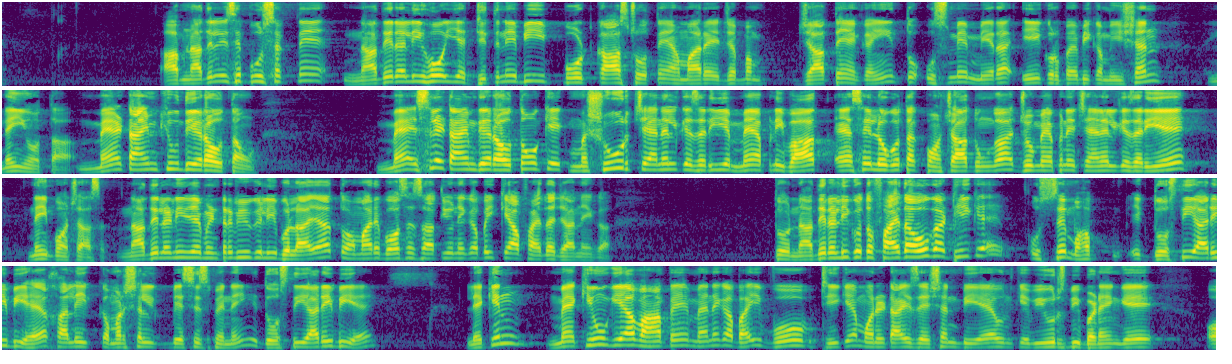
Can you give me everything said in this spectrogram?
آپ نادر علی سے پوچھ سکتے ہیں نادر علی ہو یا جتنے بھی پوڈ کاسٹ ہوتے ہیں ہمارے جب ہم جاتے ہیں کہیں تو اس میں میرا ایک روپے بھی کمیشن نہیں ہوتا میں ٹائم کیوں دے رہا ہوتا ہوں میں اس لیے ٹائم دے رہا ہوتا ہوں کہ ایک مشہور چینل کے ذریعے میں اپنی بات ایسے لوگوں تک پہنچا دوں گا جو میں اپنے چینل کے ذریعے نہیں پہنچا سکتا نادر علی نے جب انٹرویو کے لیے بلایا تو ہمارے بہت سے ساتھیوں نے کہا بھائی کیا فائدہ جانے کا تو نادر علی کو تو فائدہ ہوگا ٹھیک ہے اس سے محب ایک دوستی آ رہی بھی ہے خالی کمرشل بیسس پہ نہیں دوستی یاری بھی ہے لیکن میں کیوں گیا وہاں پہ میں نے کہا بھائی وہ ٹھیک ہے مونیٹائزیشن بھی ہے ان کے ویورز بھی بڑھیں گے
